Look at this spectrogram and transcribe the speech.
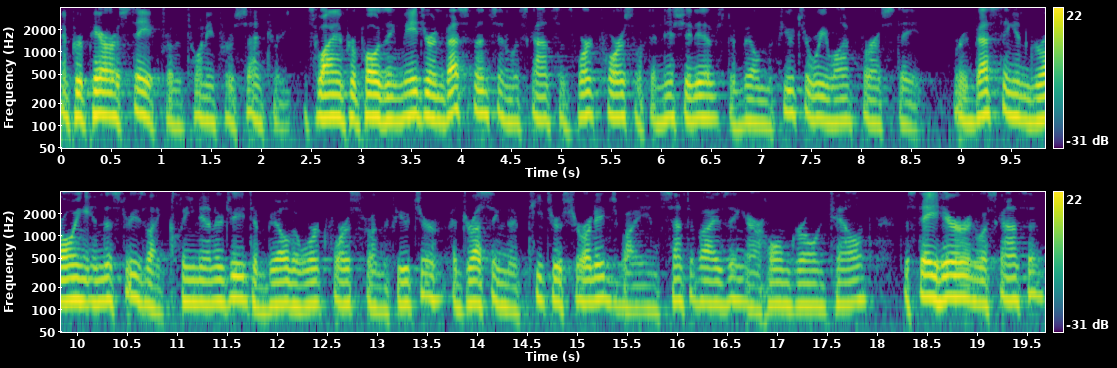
and prepare our state for the 21st century. That's why I'm proposing major investments in Wisconsin's workforce with initiatives to build the future we want for our state. We're investing in growing industries like clean energy to build a workforce for the future, addressing the teacher shortage by incentivizing our homegrown talent to stay here in Wisconsin,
